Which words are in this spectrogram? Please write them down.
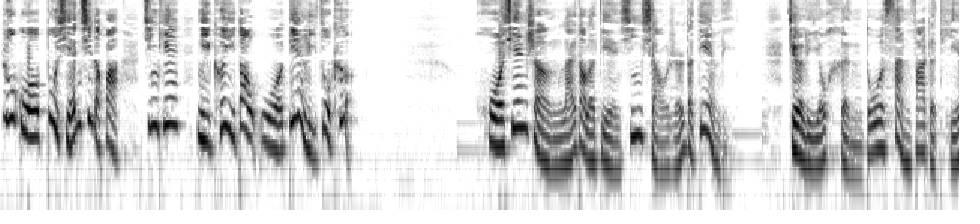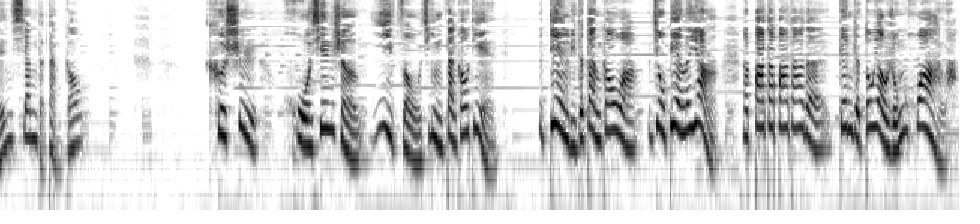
如果不嫌弃的话，今天你可以到我店里做客。”火先生来到了点心小人的店里。这里有很多散发着甜香的蛋糕。可是，火先生一走进蛋糕店，店里的蛋糕啊就变了样，吧嗒吧嗒的跟着都要融化了。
